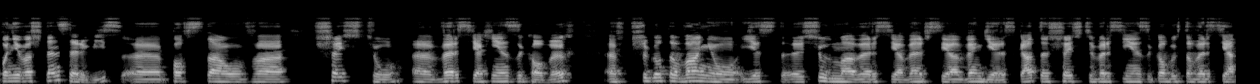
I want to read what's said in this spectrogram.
ponieważ ten serwis powstał w sześciu wersjach językowych. W przygotowaniu jest e, siódma wersja, wersja węgierska, te sześć wersji językowych to wersja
